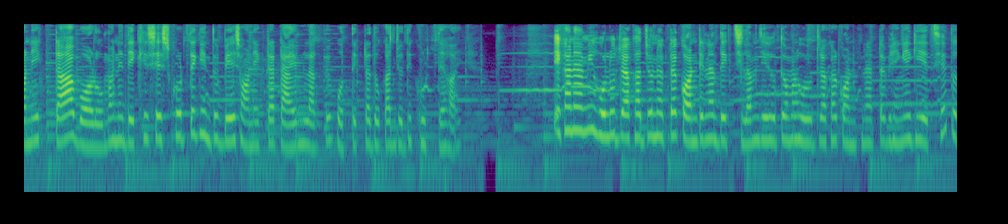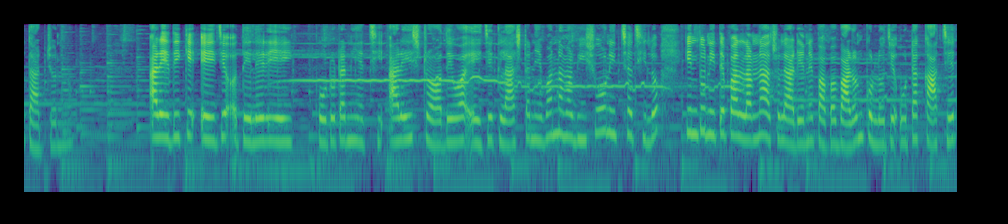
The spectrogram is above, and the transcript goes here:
অনেকটা বড়। মানে দেখে শেষ করতে কিন্তু বেশ অনেকটা টাইম লাগবে প্রত্যেকটা দোকান যদি ঘুরতে হয়। এখানে আমি হলুদ রাখার জন্য একটা কন্টেনার দেখছিলাম, যেহেতু আমার হলুদ রাখার কন্টেনারটা ভেঙে গিয়েছে, তো তার জন্য। আর এদিকে এই যে তেলের এই কৌটোটা নিয়েছি, আর এই স্ট্র দেওয়া, এই যে গ্লাসটা নেবার না আমার ভীষণ ইচ্ছা ছিল, কিন্তু নিতে পারলাম না। আসলে আরিয়ানের পাপা বারণ করল যে ওটা কাচের,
